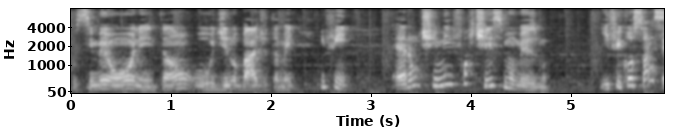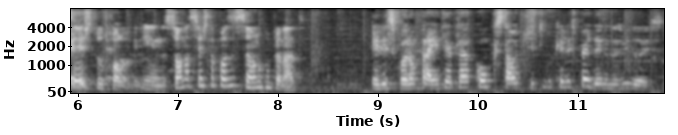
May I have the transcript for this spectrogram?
o Simeone, então o Dino Baggio também. Enfim, era um time fortíssimo mesmo. E ficou só em sexto, só na sexta posição no campeonato. Eles foram pra Inter para conquistar o título que eles perderam em 2002.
